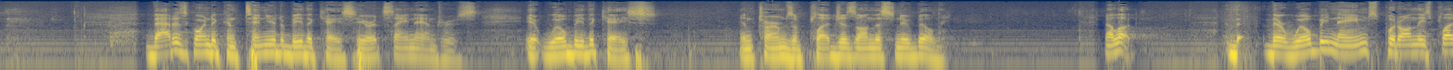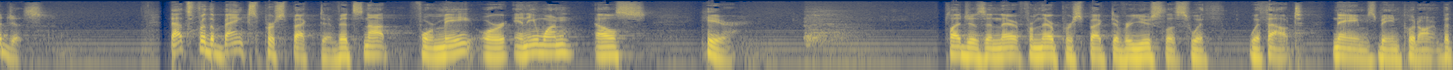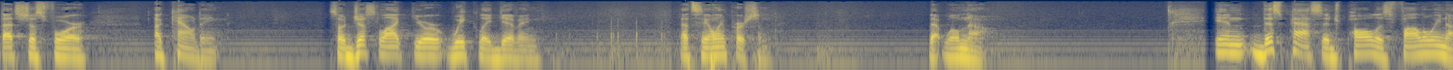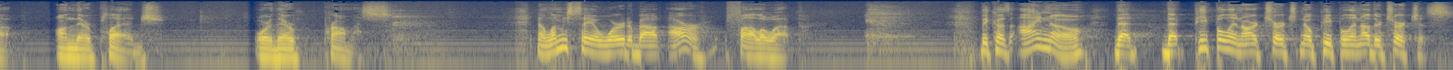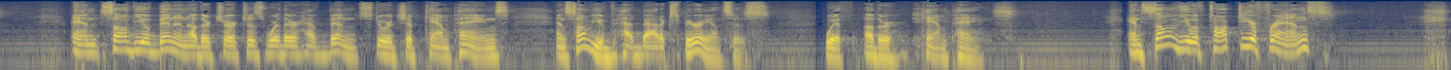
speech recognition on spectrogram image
That is going to continue to be the case here at St. Andrews. It will be the case in terms of pledges on this new building. Now, look, th- there will be names put on these pledges. That's for the bank's perspective. It's not for me or anyone else here. Pledges in their, from their perspective are useless with, without names being put on it, but that's just for accounting. So, just like your weekly giving, that's the only person that will know. In this passage, Paul is following up on their pledge or their promise. Now, let me say a word about our follow up. Because I know that, that people in our church know people in other churches. And some of you have been in other churches where there have been stewardship campaigns, and some of you have had bad experiences with other campaigns. And some of you have talked to your friends,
